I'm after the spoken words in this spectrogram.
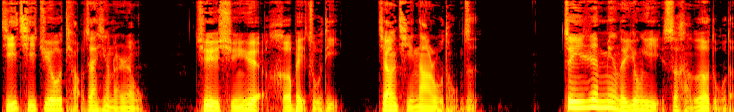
极其具有挑战性的任务，去巡阅河北诸地，将其纳入统治。这一任命的用意是很恶毒的，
